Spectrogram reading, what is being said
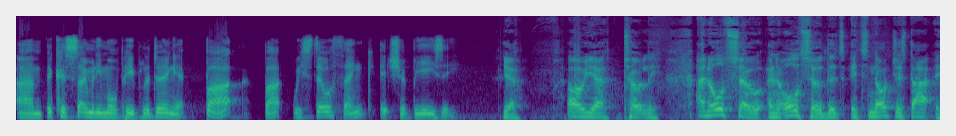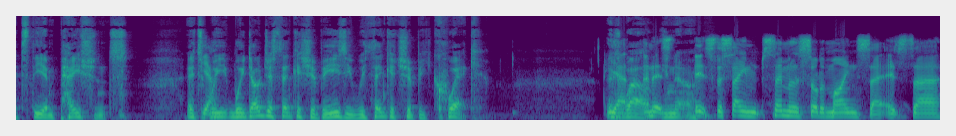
um, because so many more people are doing it. But but we still think it should be easy. Yeah. Oh yeah, totally. And also, and also, that it's not just that; it's the impatience. It's yeah. we we don't just think it should be easy; we think it should be quick yeah, well, and it's you know. it's the same similar sort of mindset. It's uh,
